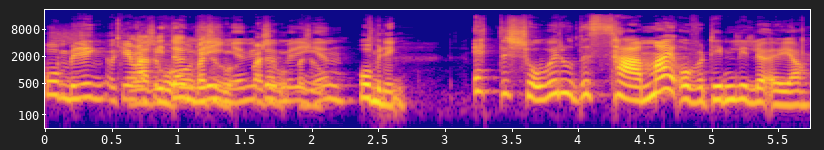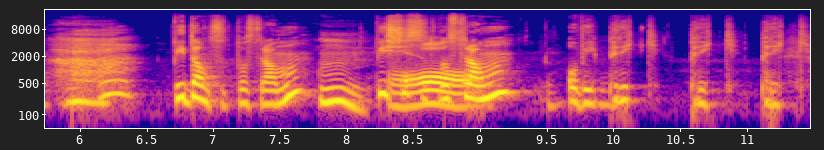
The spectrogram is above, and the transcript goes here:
Humring. Okay, vær så vi god. Humring. Etter showet rodde Sam meg over til den lille øya. Vi danset på stranden, vi kysset på stranden, og vi prikk, prikk, prikk.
